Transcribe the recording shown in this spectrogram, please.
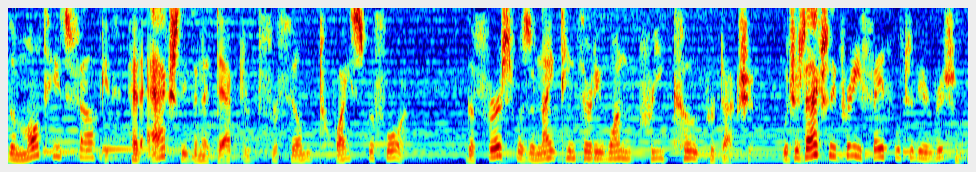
The Maltese Falcon had actually been adapted for film twice before. The first was a 1931 pre code production, which was actually pretty faithful to the original.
